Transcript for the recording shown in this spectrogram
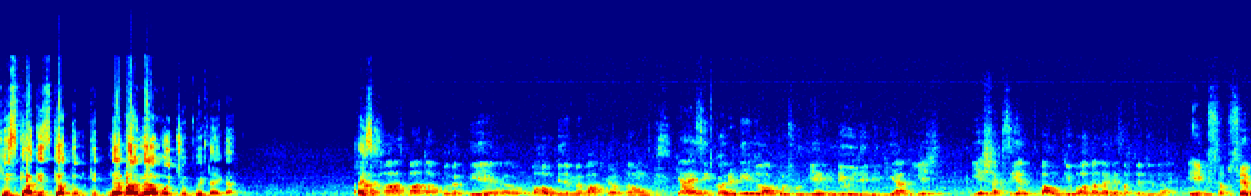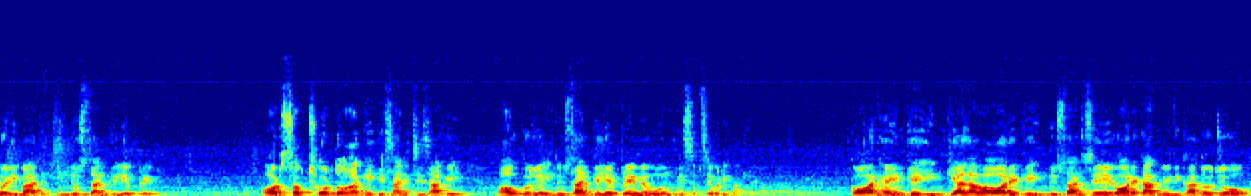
किसका किसका तुम? कितने बार मेरा मुँह चुप बैठाएगा? ऐसा। खास बात आपको लगती है भाव की जब मैं बात करता हूँ? क्या ऐसी क्वालिटी है जो आपको छूती है इंडिविजुअली कि यार ये ये शख्सियत भाव की बहुत अलग है सबसे जुदा है? एक सबसे बड़ी बात हिंदुस्तान के लिए प्रेम। और सब छोड़ दो आगे की सारी चीज़ आ गई। भाव को जो हिंदुस्तान के लिए प्रेम है, वो उनकी सबसे बड़ी बात है। कौन है इनके? इनके अलावा और एक हिंदुस्तान से एक और एक आदमी दिखा दो जो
